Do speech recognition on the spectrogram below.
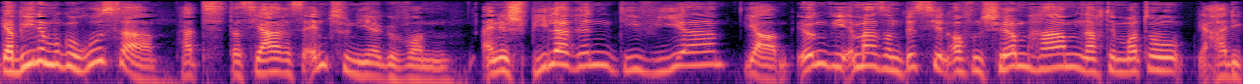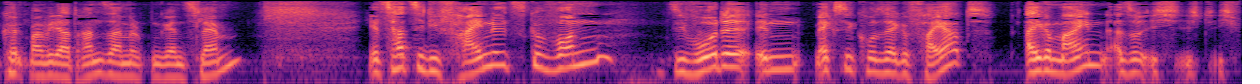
Gabine Muguruza hat das Jahresendturnier gewonnen. Eine Spielerin, die wir ja irgendwie immer so ein bisschen auf dem Schirm haben, nach dem Motto, ja, die könnte mal wieder dran sein mit dem Grand Slam. Jetzt hat sie die Finals gewonnen. Sie wurde in Mexiko sehr gefeiert allgemein, also ich, ich, ich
